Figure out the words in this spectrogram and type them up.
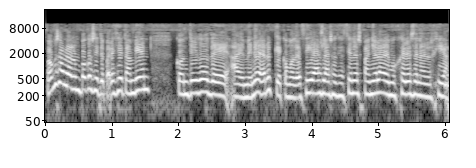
Vamos a hablar un poco, si te parece, también contigo de AEMENER, que como decías, es la Asociación Española de Mujeres de la Energía.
